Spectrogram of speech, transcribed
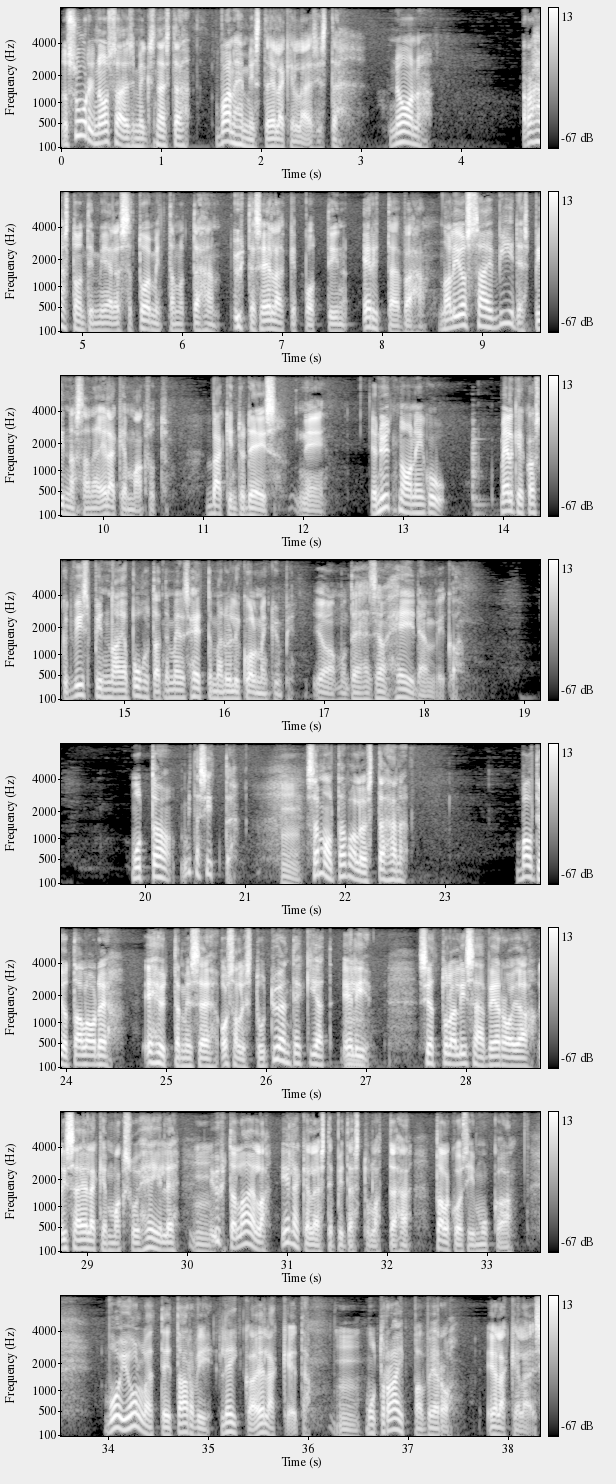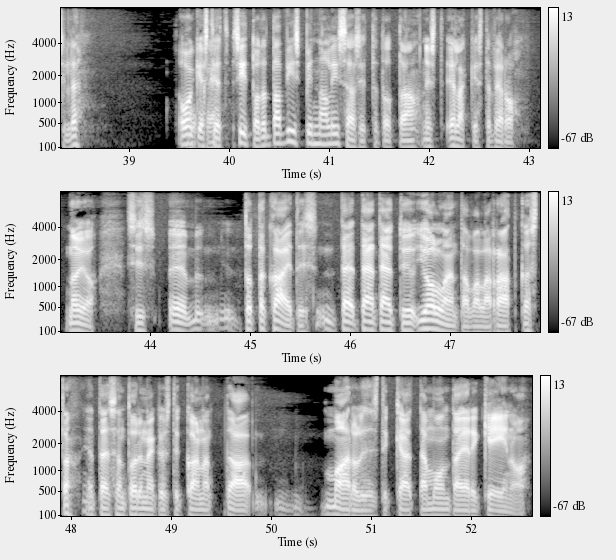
No suurin osa esimerkiksi näistä vanhemmista eläkeläisistä, ne on rahastointimielessä toimittanut tähän yhteiseen eläkepottiin erittäin vähän. Ne oli jossain viides pinnassa nämä eläkemaksut back in the days. Niin. Ja nyt ne on niin kuin melkein 25 pinnaa ja puhutaan, että ne menisi heittämään yli 30. Joo, mutta eihän se ole heidän vika. Mutta mitä sitten? Hmm. Samalla tavalla, jos tähän valtiotalouden ehyttämiseen osallistuu työntekijät, mm. eli sieltä tulee lisää veroja, lisää eläkemaksuja heille, Mm. mm. yhtä lailla eläkeläisten pitäisi tulla tähän talkoisiin mukaan. Voi olla, että ei tarvi leikkaa eläkkeitä, Mm. mutta raippavero eläkeläisille. Oikeasti, Okei. että siitä otetaan viisi pinnaa lisää sitten tota, niistä eläkkeistä vero. No joo, siis totta kai, tämä täytyy jollain tavalla ratkaista ja tässä on todennäköisesti kannattaa mahdollisesti käyttää monta eri keinoa.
